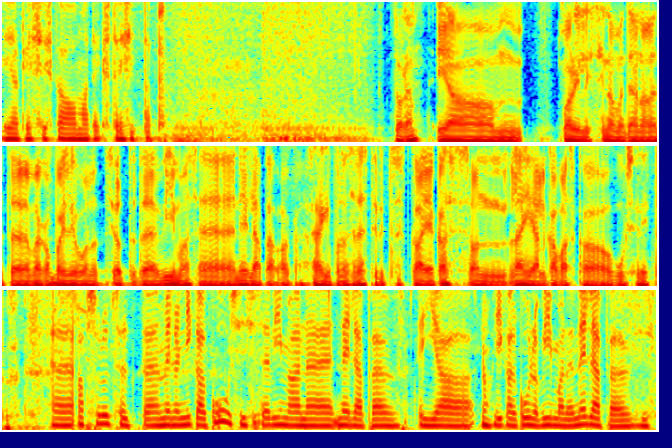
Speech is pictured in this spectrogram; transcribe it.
ja kes siis ka oma tekste esitab. tore ja mm, Mari-Liis, sina, ma tean, oled äh, väga palju olnud seotud äh, viimase neljapäevaga, räägi palun sellest üritusest ka ja kas on lähiajal kavas ka uus üritus? Äh, absoluutselt, meil on iga kuu siis viimane neljapäev ja noh, igal kuul on viimane neljapäev, siis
